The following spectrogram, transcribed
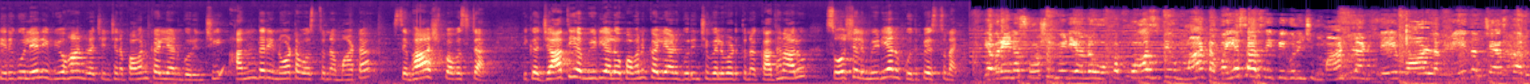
తిరుగులేని వ్యూహాన్ని రచించిన పవన్ కళ్యాణ్ గురించి అందరి నోట వస్తున్న మాట సుభాష్ పవర్ స్టార్. ఇక జాతీయ మీడియాలో పవన్ కళ్యాణ్ గురించి వెలువడుతున్న కథనాలు సోషల్ మీడియాను కుదిపేస్తున్నాయి. ఎవరైనా సోషల్ మీడియాలో ఒక పాజిటివ్ మాట వైఎస్ఆర్సీపీ గురించి మాట్లాడితే వాళ్ళ మీద చేస్తారు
